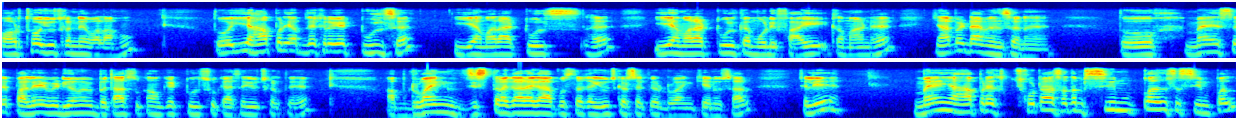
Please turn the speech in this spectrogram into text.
ऑर्थो यूज़ करने वाला हूँ। तो यहाँ पर आप देख रहे हो ये टूल्स है, ये हमारा टूल्स है, ये हमारा टूल का मॉडिफाई कमांड है, यहाँ पर डायमेंशन है। तो मैं इससे पहले वीडियो में भी बता चुका हूँ कि टूल्स को कैसे यूज़ करते हैं। अब ड्राइंग जिस तरह का रहेगा, आप उस तरह का यूज़ कर सकते हो ड्राइंग के अनुसार। चलिए मैं यहाँ पर एक छोटा सा दम सिंपल से सिंपल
